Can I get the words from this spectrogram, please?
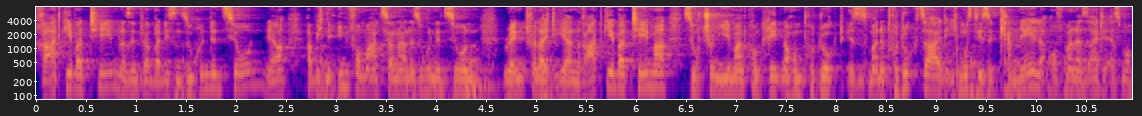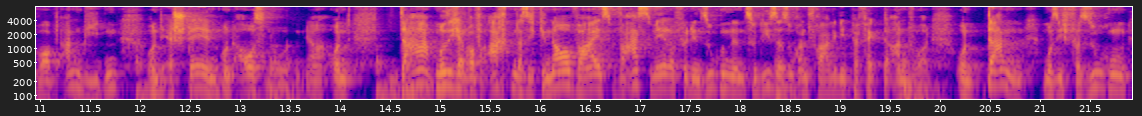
Ratgeberthemen, da sind wir bei diesen Suchintentionen. Ja, habe ich eine informationale Suchintention, rankt vielleicht eher ein Ratgeberthema, sucht schon jemand konkret noch ein Produkt? Ist es meine Produktseite? Ich muss diese Kanäle auf meiner Seite erstmal überhaupt anbieten und erstellen und ausloten. Ja, und da muss ich ja darauf achten, dass ich genau weiß, was wäre für den Suchenden zu dieser Suchanfrage die perfekte Antwort. Und dann muss ich versuchen,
